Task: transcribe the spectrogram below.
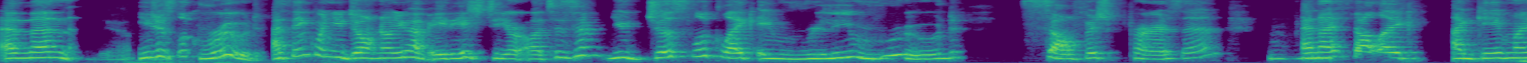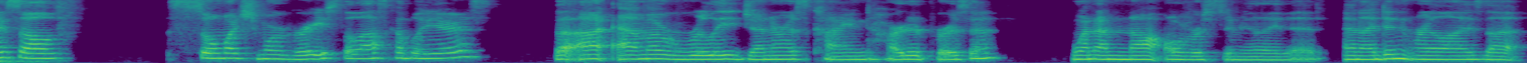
and then Yeah. you just look rude. I think when you don't know you have ADHD or autism, you just look like a really rude, selfish person. And hmm I felt like I gave myself so much more grace the last couple of years that I am a really generous, kind-hearted person when I'm not overstimulated. And I didn't realize that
